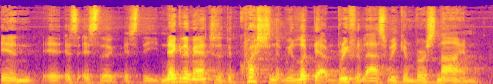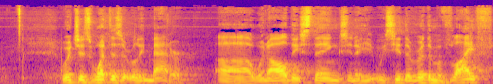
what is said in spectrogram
in, it's, it's, the, it's the negative answer to the question that we looked at briefly last week in verse 9, which is what does it really matter? Uh, when all these things, you know, we see the rhythm of life,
